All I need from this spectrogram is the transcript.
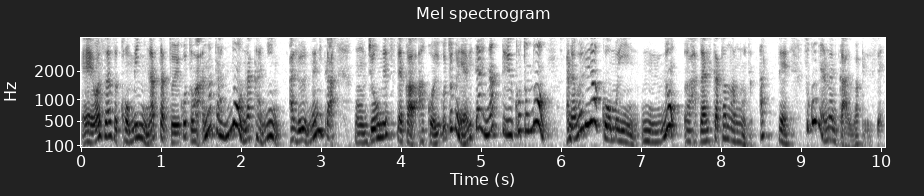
えー、わざわざ公務員になったということは、あなたの中にある何か、この情熱というか、あ、こういうことがやりたいなっていうことの現れが公務員の働き方なのであって、そこには何かあるわけですね。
